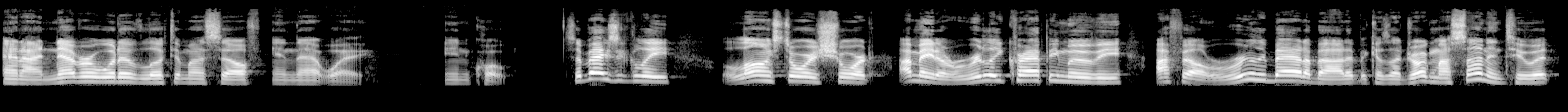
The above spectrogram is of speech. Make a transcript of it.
and I never would have looked at myself in that way. End quote. So basically, long story short, I made a really crappy movie. I felt really bad about it because I drug my son into it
